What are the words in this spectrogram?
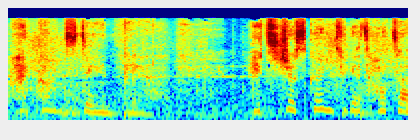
I can't stay in here. It's just going to get hotter.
